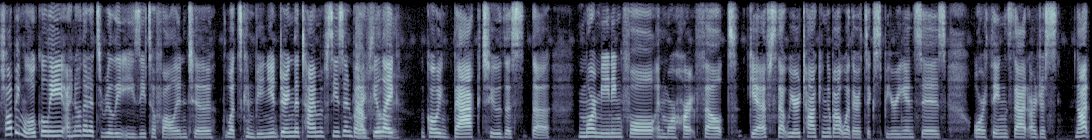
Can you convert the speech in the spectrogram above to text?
shopping locally, I know that it's really easy to fall into what's convenient during the time of season, but Absolutely. I feel like going back to this the more meaningful and more heartfelt gifts that we are talking about, whether it's experiences or things that are just not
